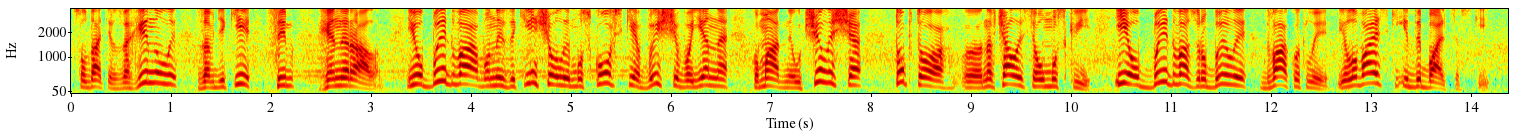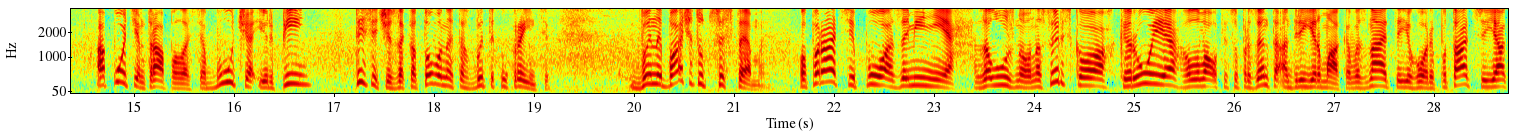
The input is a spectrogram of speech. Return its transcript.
солдатів загинули завдяки цим генералам. І обидва вони закінчували московське вище воєнне командне училище, тобто е, навчалися у Москві. І обидва зробили два котли: Іловайський і Дебальцевський. А потім трапилася Буча, Ірпінь, тисячі закатованих та вбитих українців. Ви не бачите тут системи. Операції по заміні залужного на Сирського керує голова офісу президента Андрій Єрмак. Ви знаєте його репутацію як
